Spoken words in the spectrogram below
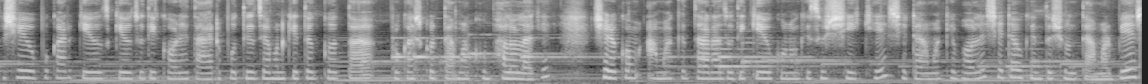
তো সেই উপকার কেউ কেউ যদি করে তার প্রতিও যেমন কৃতজ্ঞতা প্রকাশ করতে আমার খুব ভালো লাগে। সেরকম আমাকে দ্বারা যদি কেউ কোনো কিছু শিখে, সেটা আমাকে বলে, সেটাও কিন্তু শুনতে আমার বেশ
